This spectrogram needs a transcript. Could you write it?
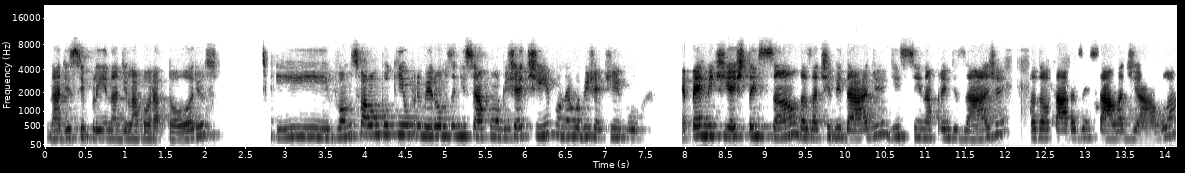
na disciplina de laboratórios. E vamos falar um pouquinho, primeiro vamos iniciar com o objetivo, né, o objetivo é permitir a extensão das atividades de ensino-aprendizagem adotadas em sala de aula,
